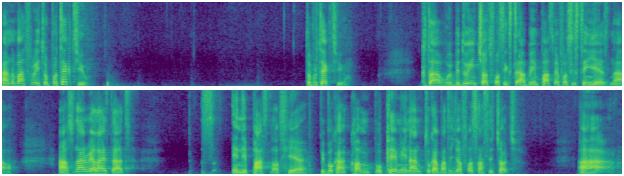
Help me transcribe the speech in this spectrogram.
And number three, to protect you. To protect you. Because we've been doing church for 16, I've been pastoring for 16 years now. I also now realized that in the past, not here, people can come, people came in and took advantage of us as a church. Ah,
